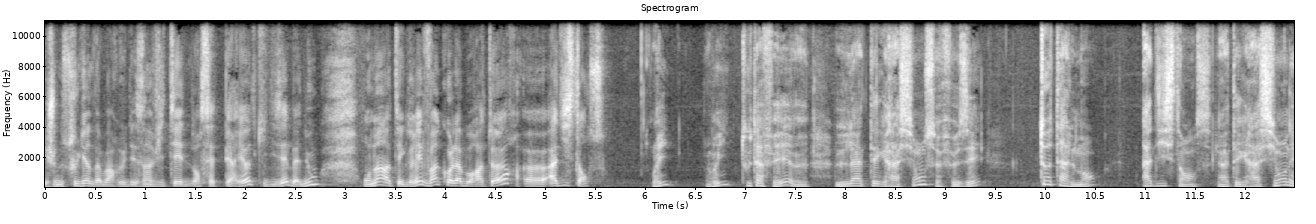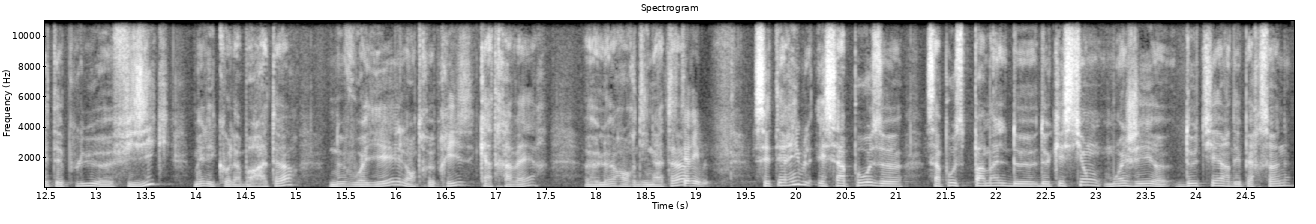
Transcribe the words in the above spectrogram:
Et je me souviens d'avoir eu des invités dans cette période qui disaient, ben, nous, on a intégré 20 collaborateurs euh, à distance. Oui, oui, tout à fait. Euh, l'intégration se faisait totalement à distance. L'intégration n'était plus euh, physique, mais les collaborateurs ne voyaient l'entreprise qu'à travers leur ordinateur. C'est terrible. C'est terrible et ça pose, euh, ça pose pas mal de, questions. Moi, j'ai euh, deux tiers des personnes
